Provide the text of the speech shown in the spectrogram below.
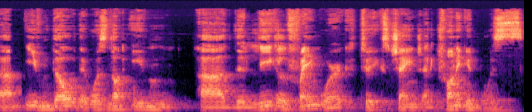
um, even though there was not even uh, the legal framework to exchange electronic invoices.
